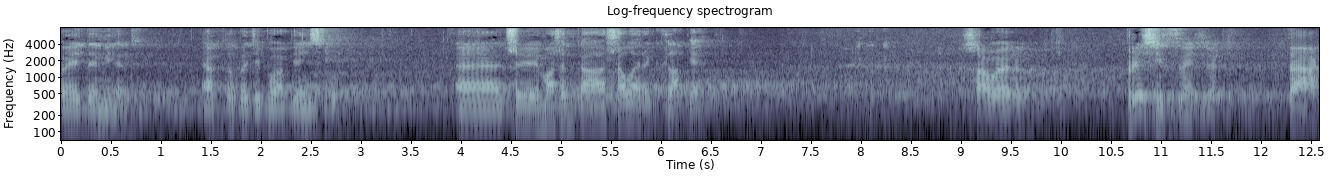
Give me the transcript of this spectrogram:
Wait a minute. Jak to będzie po łapiańsku? E, czy Marzenka szałerek chlapie? Shower. Prysznic w sensie. Tak,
